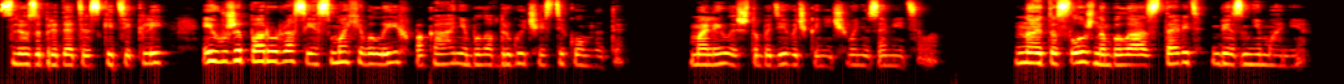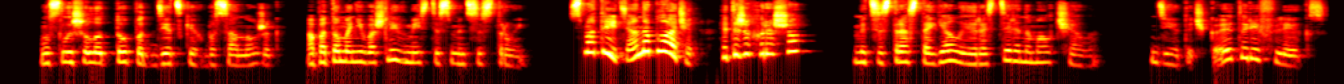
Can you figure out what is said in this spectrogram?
Слезы предательски текли, и уже пару раз я смахивала их, пока Аня была в другой части комнаты. Молилась, чтобы девочка ничего не заметила. Но это сложно было оставить без внимания. Услышала топот детских босоножек, а потом они вошли вместе с медсестрой. «Смотрите, она плачет! Это же хорошо!» Медсестра стояла и растерянно молчала. «Деточка, это рефлекс.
